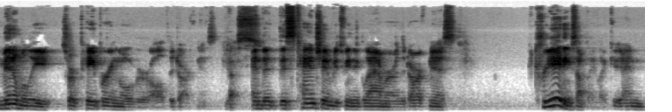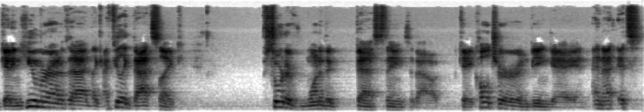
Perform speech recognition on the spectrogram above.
minimally sort of papering over all the darkness. Yes. and the, this tension between the glamour and the darkness, creating something like and getting humor out of that. Like I feel like that's like sort of one of the best things about gay culture and being gay, and and it's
